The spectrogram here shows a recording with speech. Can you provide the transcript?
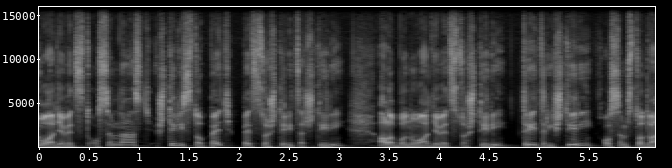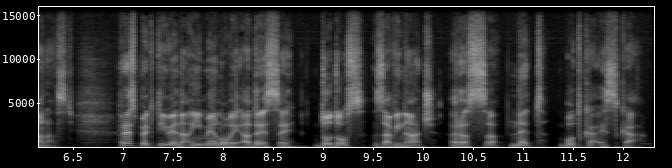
0918 405 544 alebo 0904 334 812, respektíve na e-mailovej adrese dodos.rs.net.sk.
